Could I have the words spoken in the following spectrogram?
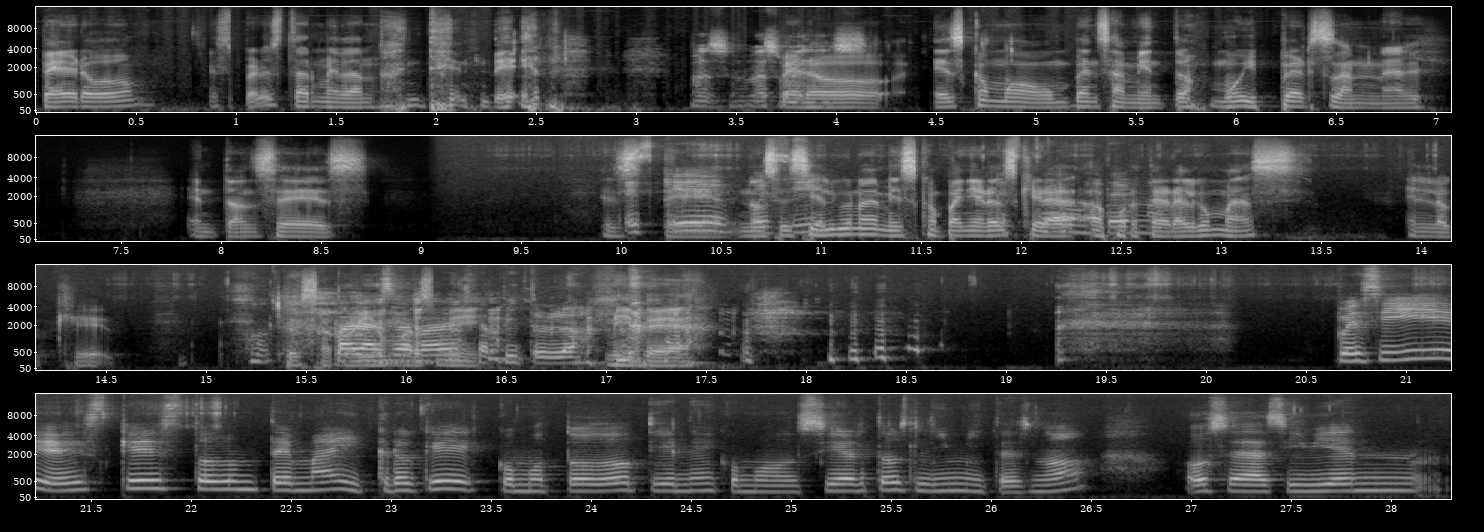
Pero espero estarme dando a entender. Más, más o menos. Pero es como un pensamiento muy personal. Entonces, Este, no pues sé si alguno de mis compañeros quiera aportar algo más en lo que Para cerrar el capítulo. mi idea. Pues sí, es que es todo un tema y creo que como todo tiene como ciertos límites, ¿no? O sea, si bien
